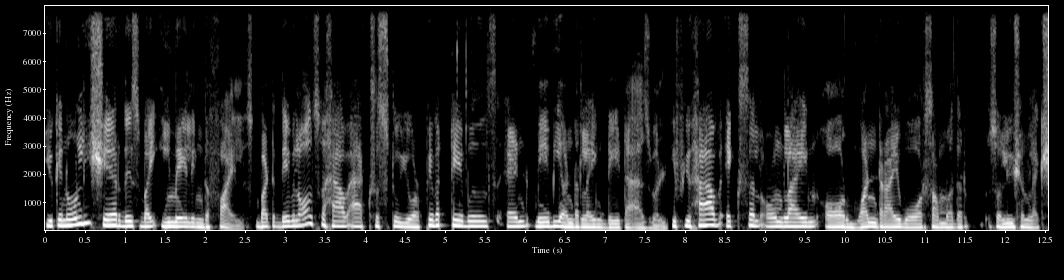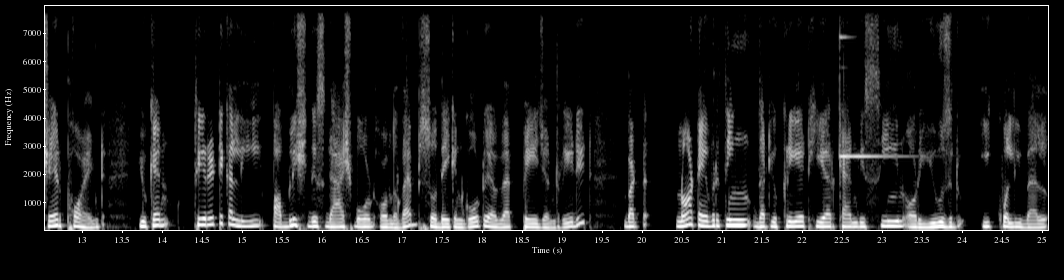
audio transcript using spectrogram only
you can only share this by emailing the files, but they will also have access to your pivot tables and maybe underlying data as well. If you have Excel Online or OneDrive or some other solution like SharePoint, you can theoretically publish this dashboard on the web so they can go to a web page and read it. But not everything that you create here can be seen or used equally well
